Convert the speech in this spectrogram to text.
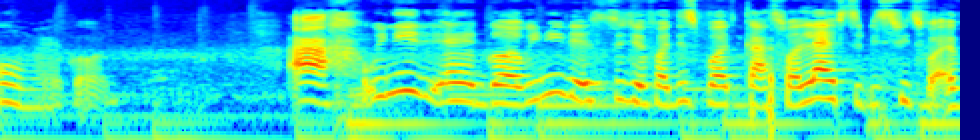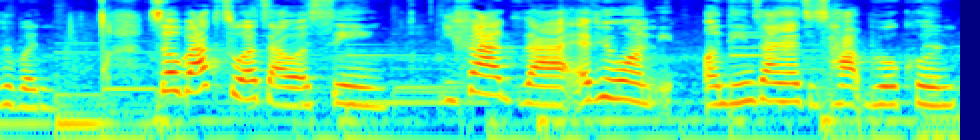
Oh my god ah we need a uh, god we need a studio for this podcast for life to be sweet for everybody. So back to what i was saying. The fact that everyone on the internet is heartbroken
